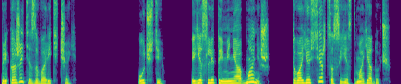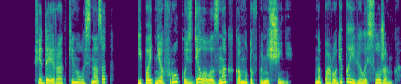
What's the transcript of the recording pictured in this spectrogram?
«Прикажите заварить чай». «Учти, если ты меня обманешь, твое сердце съест моя дочь». Фидейра откинулась назад, и, подняв руку, сделала знак кому-то в помещении. На пороге появилась служанка.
